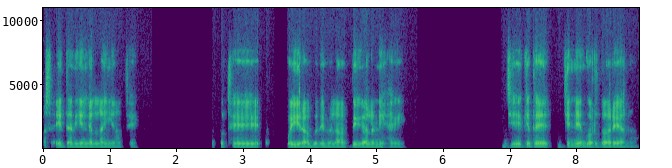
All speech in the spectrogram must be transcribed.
ਬਸ ਇਦਾਂ ਦੀਆਂ ਗੱਲਾਂ ਹੀ ਆ ਉੱਥੇ। ਉੱਥੇ ਕੋਈ ਰੱਬ ਦੇ ਮਿਲਾਪ ਦੀ ਗੱਲ ਨਹੀਂ ਹੈਗੀ। ਜੇ ਕਿਤੇ ਜਿੰਨੇ ਗੁਰਦੁਆਰੇ ਆ ਨਾ,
